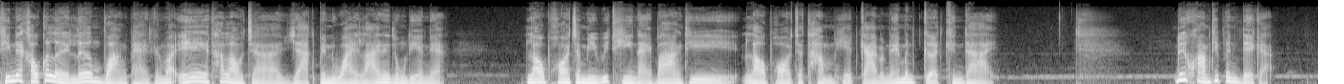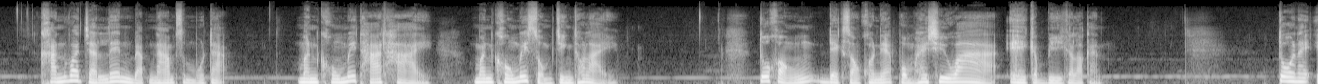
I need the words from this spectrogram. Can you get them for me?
ทีนี้เขาก็เลยเริ่มวางแผนกันว่า เอ๊ะถ้าเราจะอยากเป็นวายร้ายในโรงเรียนเนี่ย เราพอจะมีวิธีไหนบ้างที่เราพอจะทำเหตุการณ์แบบนี้ให้มันเกิดขึ้นได้ ด้วยความที่เป็นเด็กอะ่ะคันว่าจะเล่นแบบน้ำสมมุติอะ่ะมันคงไม่ท้าทาย มันคงไม่สมจริงเท่าไหร่ ตัวของเด็กสองคนเนี้ยผมให้ชื่อว่า A กับ B กันแล้วกัน ตัวนาย A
